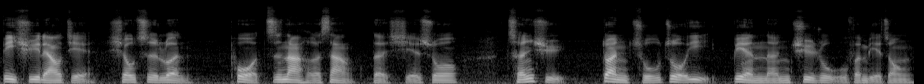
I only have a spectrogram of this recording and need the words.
必须了解修次论破支那和尚的邪说，承许断除作意便能去入无分别中。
